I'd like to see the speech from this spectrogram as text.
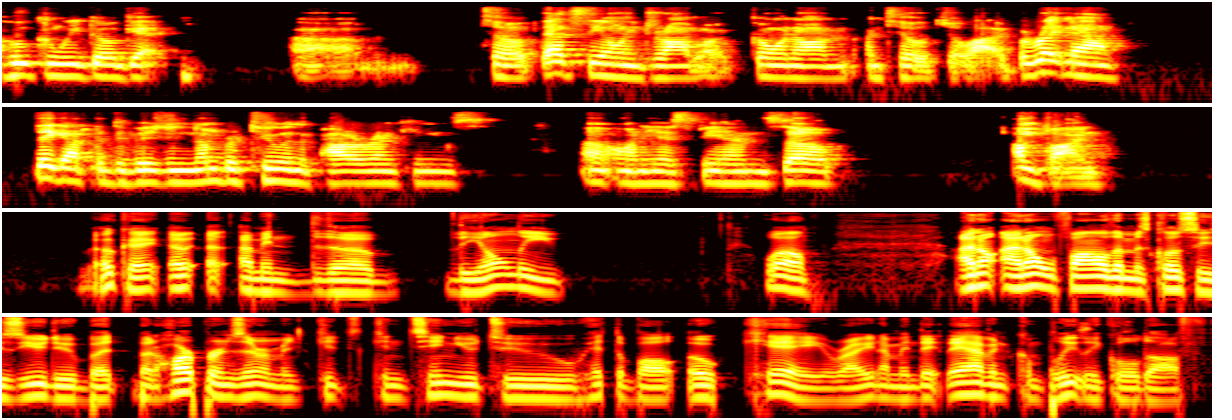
who can we go get? Um, so that's the only drama going on until July. But right now, they got the division number two in the power rankings uh, on ESPN. So I'm fine. Okay, I, I mean the the only well, I don't I don't follow them as closely as you do, but but Harper and Zimmerman continue to hit the ball okay, right? I mean they, they haven't completely cooled off.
